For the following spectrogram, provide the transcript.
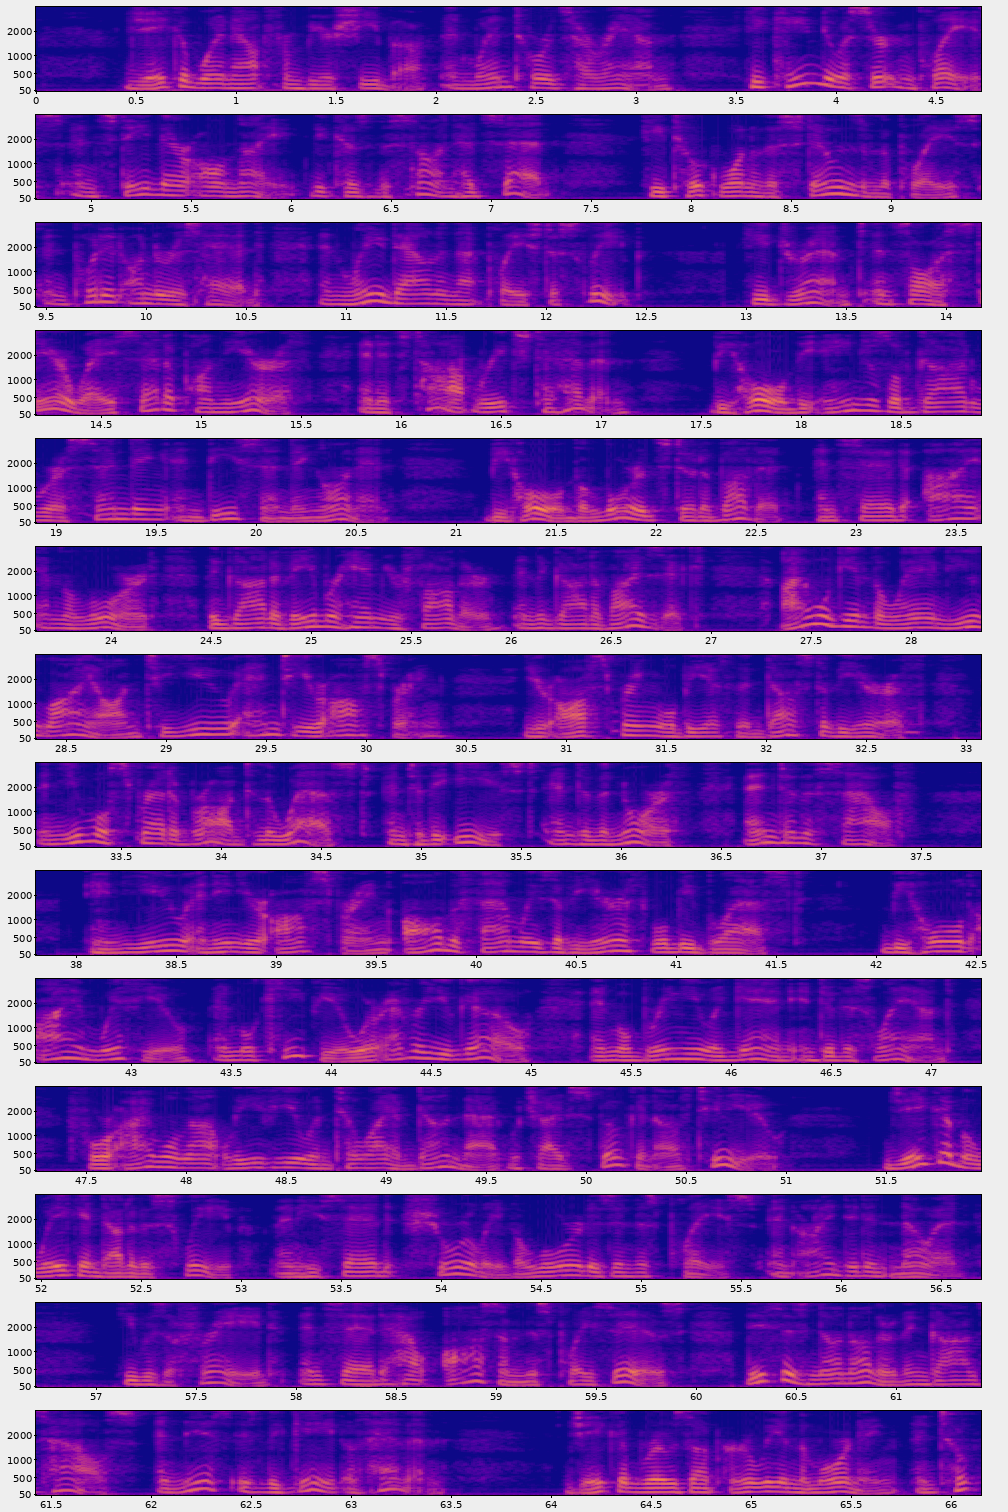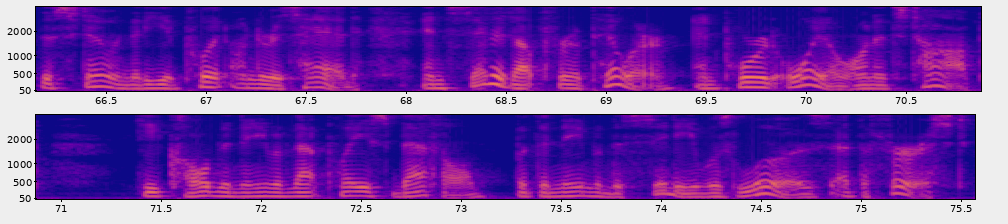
Jacob went out from Beersheba and went towards Haran. He came to a certain place and stayed there all night because the sun had set. He took one of the stones of the place and put it under his head and lay down in that place to sleep. He dreamt and saw a stairway set upon the earth, and its top reached to heaven. Behold, the angels of God were ascending and descending on it. Behold, the Lord stood above it, and said, I am the Lord, the God of Abraham your father, and the God of Isaac. I will give the land you lie on to you and to your offspring. Your offspring will be as the dust of the earth, and you will spread abroad to the west, and to the east, and to the north, and to the south. In you and in your offspring all the families of the earth will be blessed. Behold, I am with you, and will keep you wherever you go, and will bring you again into this land. For I will not leave you until I have done that which I have spoken of to you. Jacob awakened out of his sleep, and he said, Surely the Lord is in this place, and I didn't know it. He was afraid, and said, How awesome this place is! This is none other than God's house, and this is the gate of heaven. Jacob rose up early in the morning, and took the stone that he had put under his head, and set it up for a pillar, and poured oil on its top. He called the name of that place Bethel, but the name of the city was Luz at the first.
